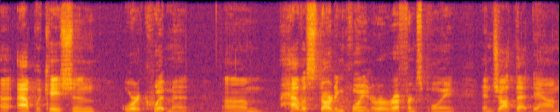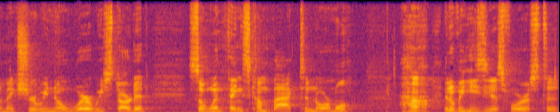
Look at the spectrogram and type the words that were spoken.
uh, application, or equipment, um, have a starting point or a reference point and jot that down to make sure we know where we started. So when things come back to normal, it'll be easiest for us to,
